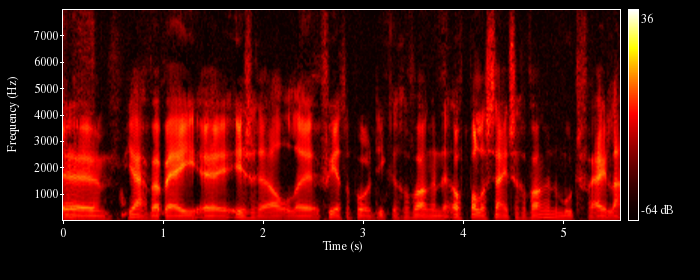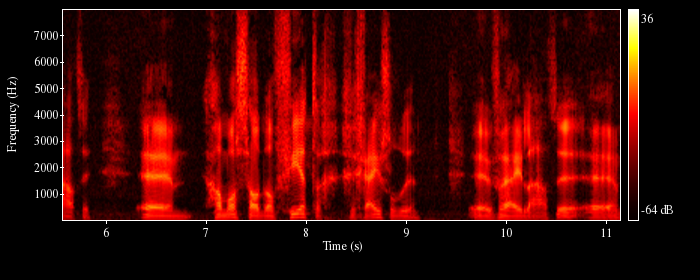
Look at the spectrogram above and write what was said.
Uh, ja, waarbij uh, Israël uh, 40 politieke gevangenen of Palestijnse gevangenen moet vrijlaten. Ehm, Hamas zal dan 40 gegijzelden vrijlaten. Ehm,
